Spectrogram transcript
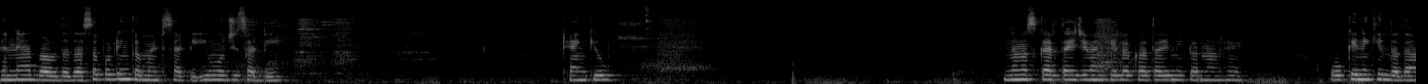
धन्यवाद बाळू दादा सपोर्टिंग कमेंटसाठी इमोजीसाठी थँक्यू नमस्कार ताई. जेवण केलं का ताई? मी करणार आहे. ओके निखिल दादा.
